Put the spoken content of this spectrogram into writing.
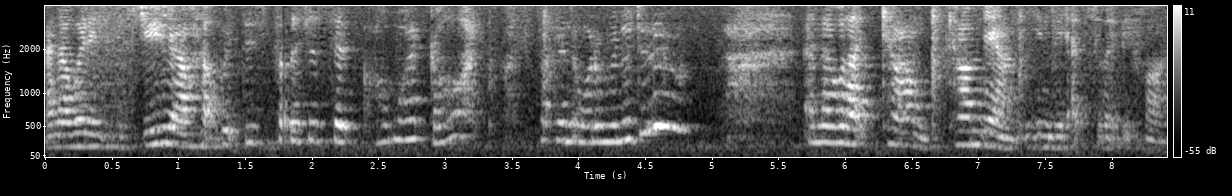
And I went into the studio and I went, this brother just said, oh my God. I said, I don't know what I'm going to do. And they were like, calm, calm down. You're going to be absolutely fine.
